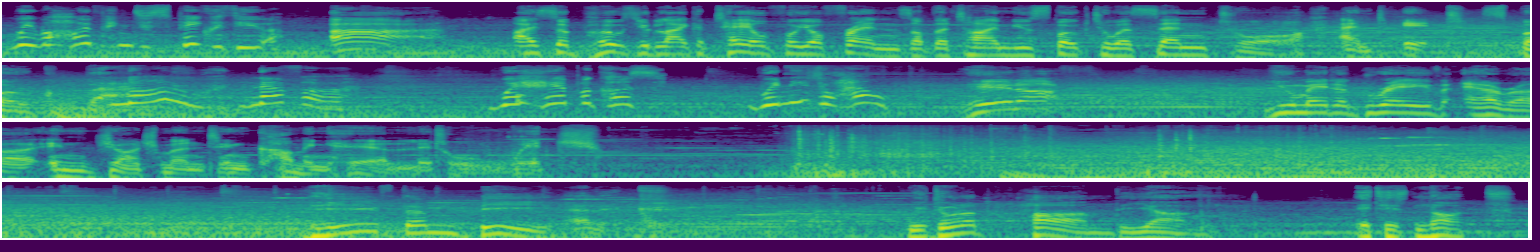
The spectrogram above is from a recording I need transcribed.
We were hoping to speak with you. Ah! I suppose you'd like a tale for your friends of the time you spoke to a centaur, and it spoke back. No, never. We're here because we need your help. Enough! You made a grave error in judgment in coming here, little witch. Leave them be, Alec. We do not harm the young. It is not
